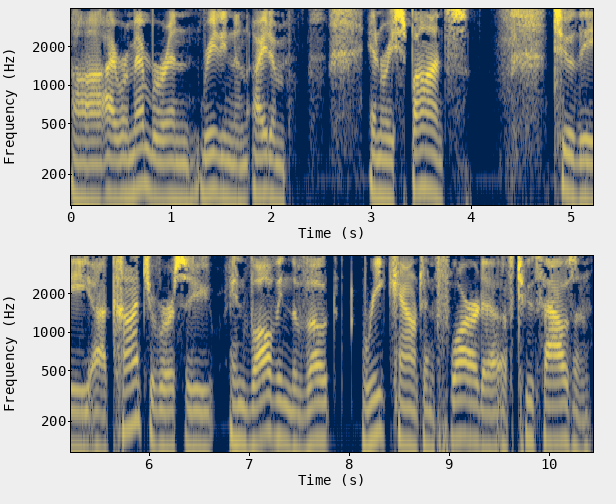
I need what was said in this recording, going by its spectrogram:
Uh, I remember in reading an item in response to the uh, controversy involving the vote recount in Florida of 2000,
